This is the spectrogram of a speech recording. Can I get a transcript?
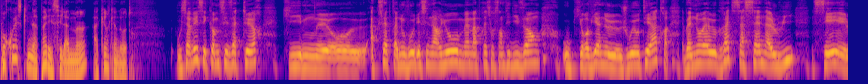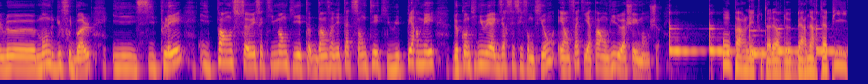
Pourquoi est-ce qu'il n'a pas laissé la main à quelqu'un d'autre? Vous savez, c'est comme ces acteurs qui euh, acceptent à nouveau des scénarios, même après 70 ans, ou qui reviennent jouer au théâtre. Eh ben, Noël Le sa scène à lui, c'est le monde du football. Il s'y plaît, il pense euh, effectivement qu'il est dans un état de santé qui lui permet de continuer à exercer ses fonctions, et en fait, il n'a pas envie de lâcher les manches. On parlait tout à l'heure de Bernard Tapie,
